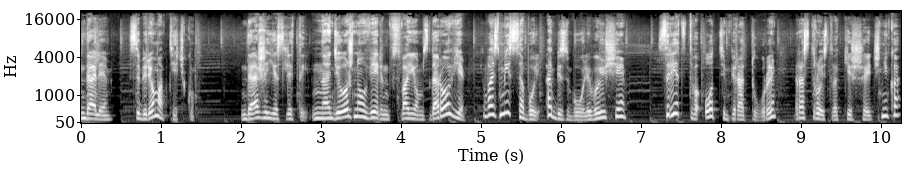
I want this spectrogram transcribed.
Далее. Соберем аптечку. Даже если ты надежно уверен в своем здоровье, возьми с собой обезболивающее, средства от температуры, расстройства кишечника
